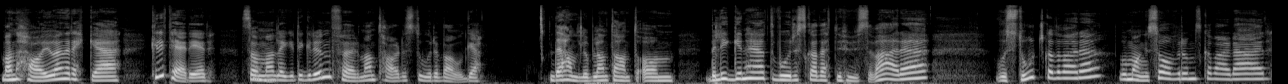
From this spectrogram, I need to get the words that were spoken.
Man har jo en rekke kriterier som mm. man legger til grunn før man tar det store valget. Det handler jo bl.a. om beliggenhet, hvor skal dette huset være, hvor stort skal det være, hvor mange soverom skal være der,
